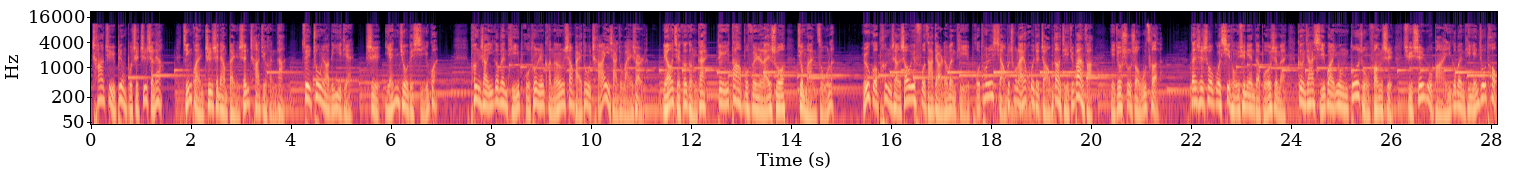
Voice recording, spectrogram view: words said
差距并不是知识量，尽管知识量本身差距很大，最重要的一点是研究的习惯。碰上一个问题，普通人可能上百度查一下就完事儿了。了解个梗概，对于大部分人来说就满足了。如果碰上稍微复杂点的问题，普通人想不出来或者找不到解决办法，也就束手无策了。但是受过系统训练的博士们更加习惯用多种方式去深入把一个问题研究透，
